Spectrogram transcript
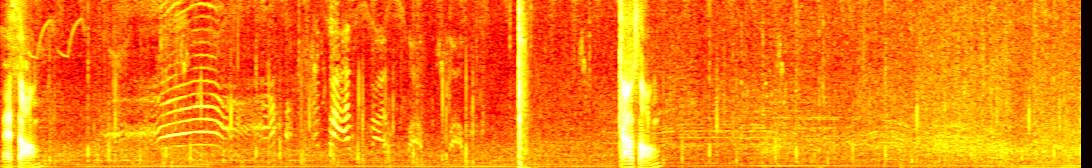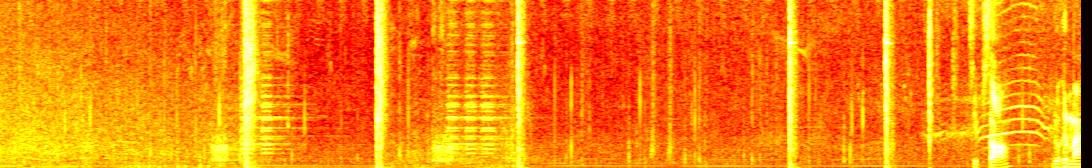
แปดสองเก้าสอง สิบสองลุกขึ้นมา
